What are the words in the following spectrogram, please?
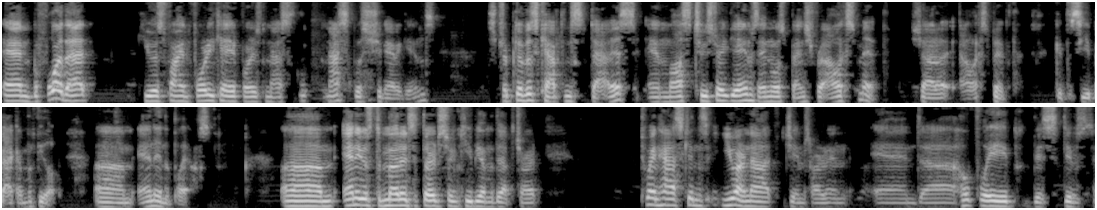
And before that, he was fined 40K for his mask- maskless shenanigans, stripped of his captain status, and lost two straight games and was benched for Alex Smith. Shout out Alex Smith. Good to see you back on the field um, and in the playoffs. Um, and he was demoted to third string QB on the depth chart. Dwayne Haskins, you are not James Harden, and uh, hopefully this gives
